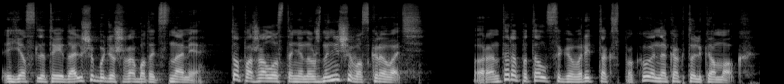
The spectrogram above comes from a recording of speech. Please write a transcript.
Если ты и дальше будешь работать с нами, то, пожалуйста, не нужно ничего скрывать». Рентаро пытался говорить так спокойно, как только мог.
